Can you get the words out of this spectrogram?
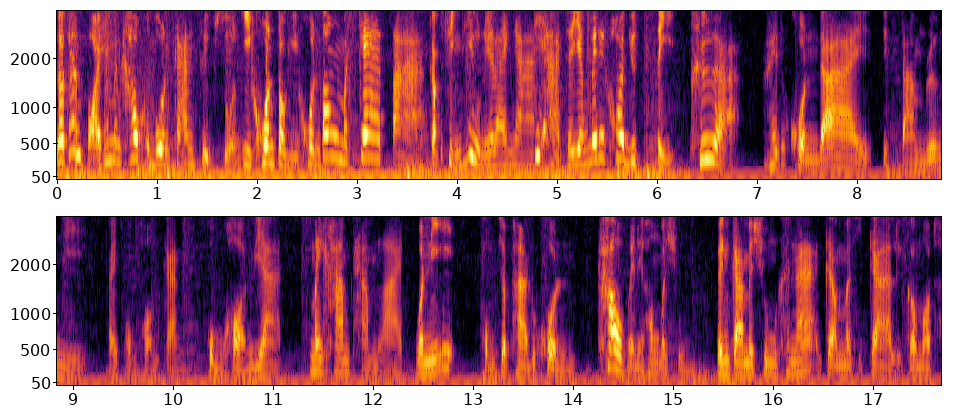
แล้วท่านปล่อยให้มันเข้ากระบวนการสืบสวนกี่คนต่อกี่คนต้องมาแก้ต่างกับสิ่งที่อยู่ในรายงาน ที่อาจจะยังไม่ได้ข้อยุติเพื่อให้ทุกคนได้ติดตามเรื่องนี้ไปพร้อม ๆ กัน ผมขออนุญาตไม่ข้ามไทม์ไลน์วันนี้ผมจะพาทุกคน เข้าไปในห้องประชุม เป็นการประชุมคณะกรรมธิการหรือกมท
